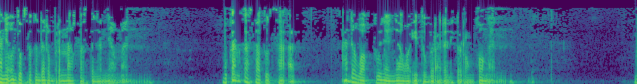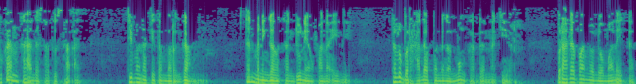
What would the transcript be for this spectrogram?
hanya untuk sekedar bernafas dengan nyaman? Bukankah suatu saat ada waktunya nyawa itu berada di kerongkongan? Bukankah ada satu saat di mana kita meregang dan meninggalkan dunia yang fana ini lalu berhadapan dengan mungkar dan nakir, berhadapan dengan dua malaikat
